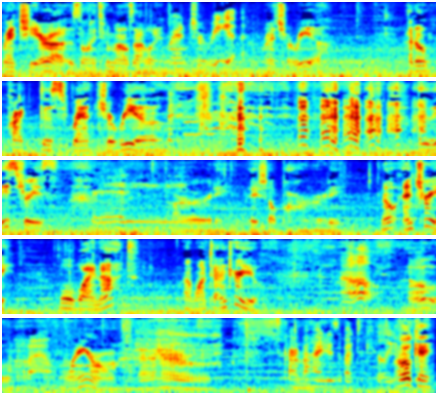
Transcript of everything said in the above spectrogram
Rancheria is only two miles that way. Rancheria. Rancheria. I don't practice rancheria. Look at these trees. Pretty. Party. They shall party. No entry. Well, why not? I want to enter you. Oh. Oh. Wow. This car behind you is about to kill you. Okay.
